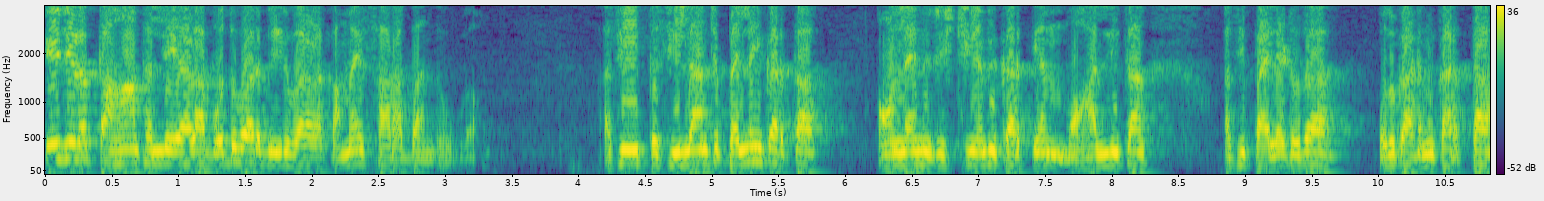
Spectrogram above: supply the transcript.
ਇਹ ਜਿਹੜਾ ਤਾਹਾਂ ਥੱਲੇ ਵਾਲਾ ਬੁੱਧਵਾਰ, ਵੀਰਵਾਰ ਵਾਲਾ ਕੰਮ ਹੈ, ਇਹ ਸਾਰਾ ਬੰਦ ਹੋਊਗਾ। ਅਸੀਂ ਤਹਿਸੀਲਾਂ 'ਚ ਪਹਿਲਾਂ ਹੀ ਕਰਤਾ ਆਨਲਾਈਨ ਰਜਿਸਟਰੀਆਂ ਵੀ ਕਰਤੀਆਂ, ਮੁਹਾਲੀ ਤਾਂ ਅਸੀਂ ਪਾਇਲਟ ਉਹਦਾ ਉਦਘਾਟਨ ਕਰਤਾ,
